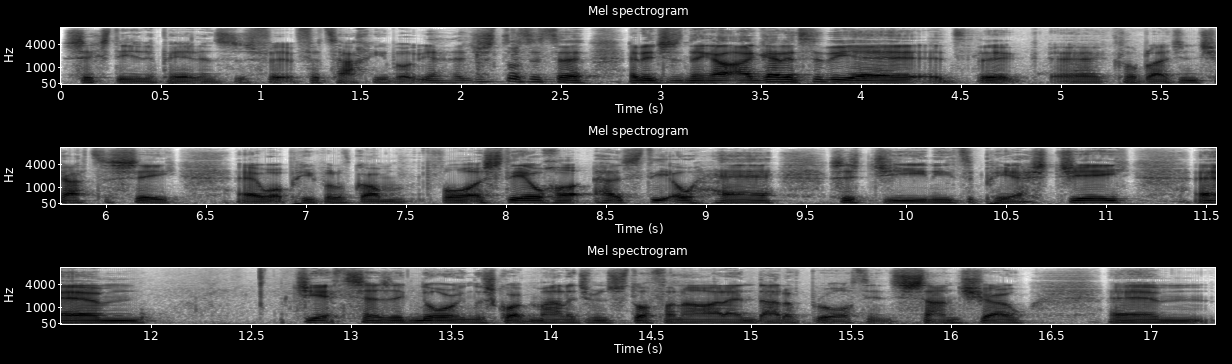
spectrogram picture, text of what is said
sixteen appearances for, for Taki. But yeah, I just thought it's a, an interesting thing. I'll, I'll get into the uh, into the uh, club legend chat to see uh, what people have gone for. Steve O'Hare says Gini to PSG. Um, Jith says ignoring the squad management stuff on our end, I'd have brought in Sancho. Um,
